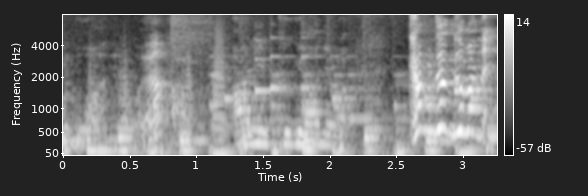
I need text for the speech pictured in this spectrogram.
뭐 하는 거야? 그게 아니라 당장 그만해!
